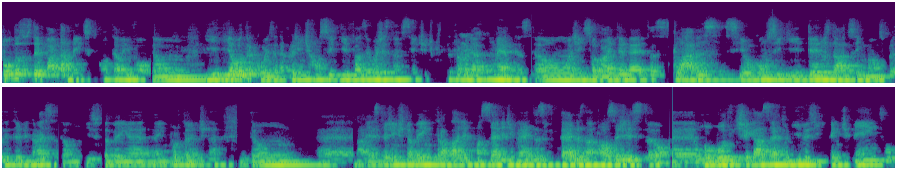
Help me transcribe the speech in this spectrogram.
todos os departamentos que o hotel envolve. Então, e, e a outra coisa, né, para a gente conseguir fazer uma gestão eficiente, trabalhar com metas. Então, a gente só vai ter metas claras se eu conseguir ter os dados em mãos para determinar essa. Então, isso também é, é importante, né? Então, é, na ESC a gente também trabalha com uma série de metas internas na nossa gestão. É, o robô tem que chegar a certo nível de entendimento,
